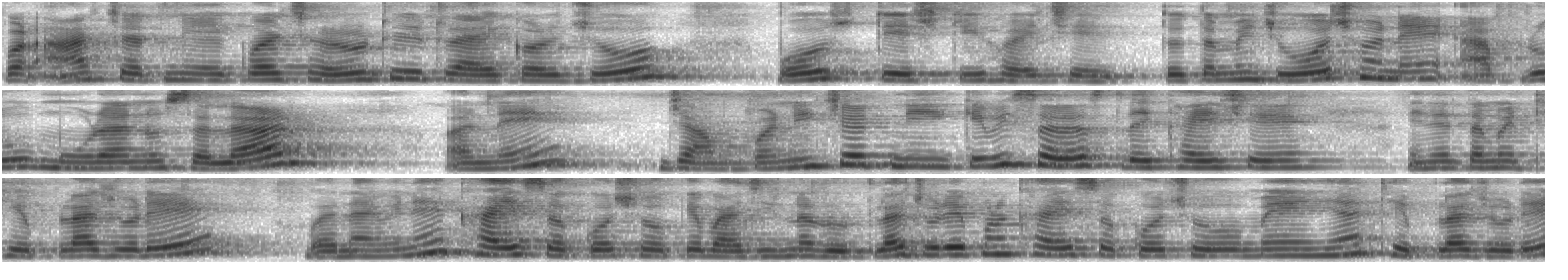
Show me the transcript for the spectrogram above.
પણ આ ચટણી એકવાર જરૂરથી ટ્રાય કરજો. બહુ જ ટેસ્ટી હોય છે. તો તમે જુઓ છો ને, આપણું મૂળાનું સલાડ અને જામફળની ચટણી કેવી સરસ દેખાય છે. એને તમે થેપલા જોડે બનાવીને ખાઈ શકો છો કે બાજરીના રોટલા જોડે પણ ખાઈ શકો છો. મેં અહીંયા થેપલા જોડે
